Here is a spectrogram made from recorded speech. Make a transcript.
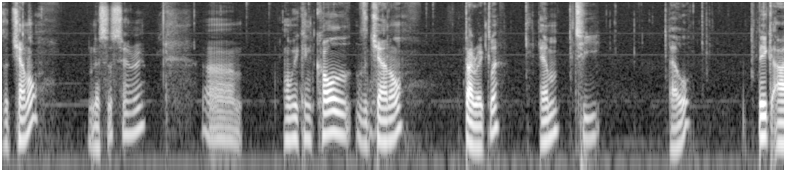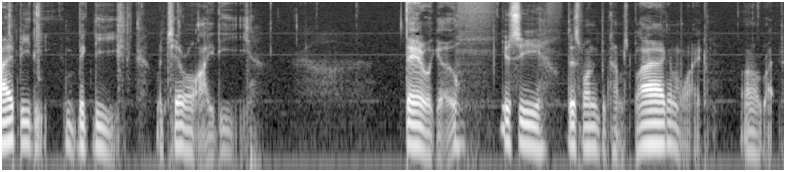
the channel necessary um, and we can call the channel directly MT L, big I, B, D, big D, material ID. There we go. You see this one becomes black and white. Alright.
